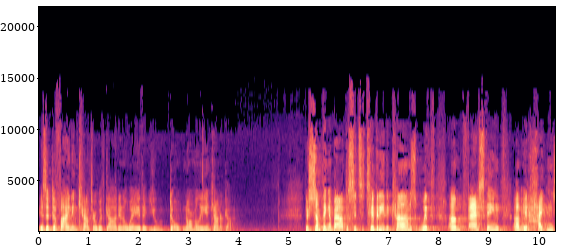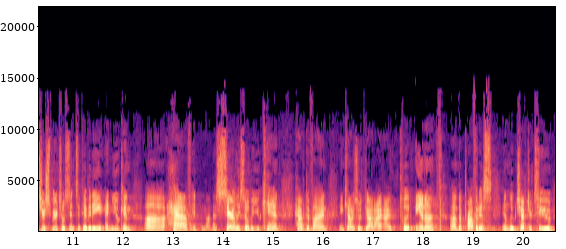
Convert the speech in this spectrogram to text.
is a divine encounter with God in a way that you don't normally encounter God. There's something about the sensitivity that comes with um, fasting. Um, it heightens your spiritual sensitivity, and you can uh, have, it, not necessarily so, but you can have divine encounters with God. I, I put Anna, uh, the prophetess, in Luke chapter 2.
